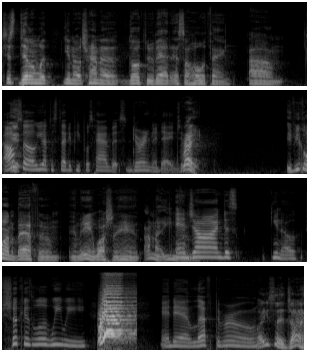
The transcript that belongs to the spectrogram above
just dealing with you know trying to go through that. It's a whole thing. Um, Also, you have to study people's habits during the day too. right. If you go in the bathroom and they ain't washing their hands, I'm not eating. And John just, you know, shook his little wee wee, and then left the room. Why you say John?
